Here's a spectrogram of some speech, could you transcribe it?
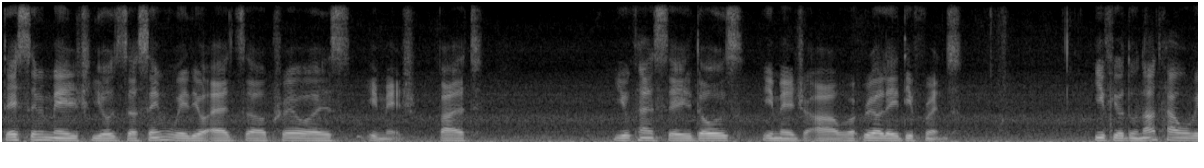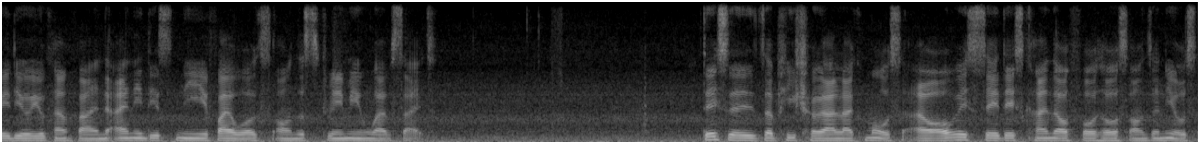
This image uses the same video as the previous image, but you can see those images are really different. If you do not have a video, you can find any Disney fireworks on the streaming website. This is the picture I like most. I always see this kind of photos on the news,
